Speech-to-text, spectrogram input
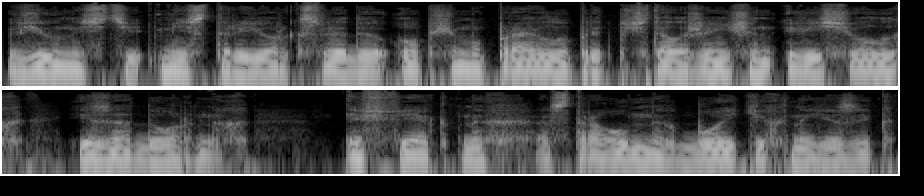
В юности мистер Йорк, следуя общему правилу, предпочитал женщин веселых и задорных, эффектных, остроумных, бойких на язык.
